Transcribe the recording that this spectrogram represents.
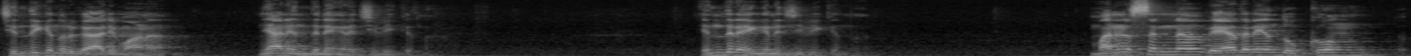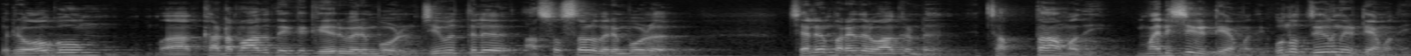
ചിന്തിക്കുന്ന ഒരു കാര്യമാണ് ഞാൻ എന്തിനെങ്ങനെ ജീവിക്കുന്നത് എന്തിനെ എങ്ങനെ ജീവിക്കുന്നത് മനസ്സിന് വേദനയും ദുഃഖവും രോഗവും കടബാധ്യതയൊക്കെ കയറി വരുമ്പോൾ ജീവിതത്തിൽ അസ്വസ്ഥകൾ വരുമ്പോൾ ചിലരും പറയുന്നൊരു വാക്കുണ്ട് ചത്താൽ മതി മരിച്ചു കിട്ടിയാൽ മതി ഒന്ന് തീർന്നു കിട്ടിയാൽ മതി.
